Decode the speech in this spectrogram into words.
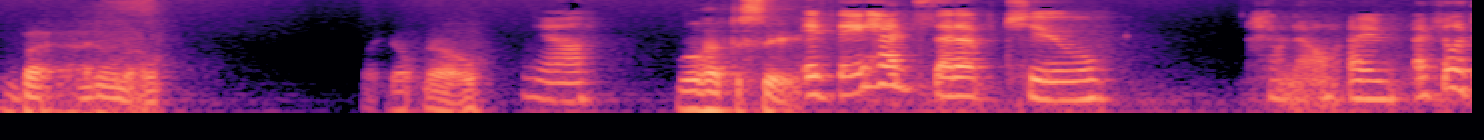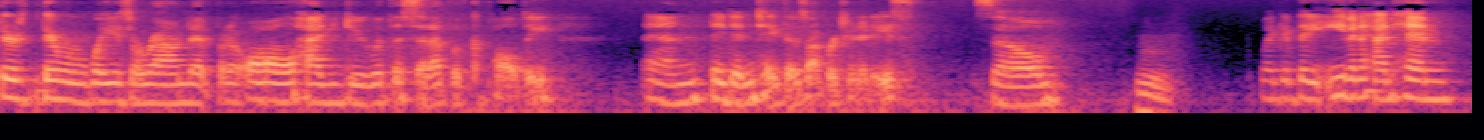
But I don't know. I don't know. Yeah. We'll have to see. If they had set up to, I don't know. I I feel like there's there were ways around it, but it all had to do with the setup with Capaldi, and they didn't take those opportunities. So, Hmm. Like if they even had him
